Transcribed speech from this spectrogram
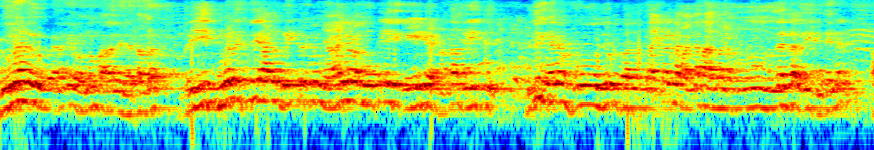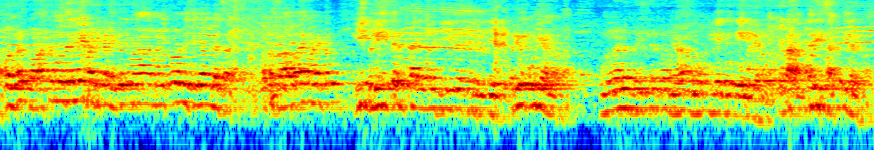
നിങ്ങൾ ഇറങ്ങി ഒന്നും പറഞ്ഞില്ല നമ്മൾ ബ്രീത്ത്. നിങ്ങൾ ഇത്രയും ആൾ ബ്രീത്ത് എടുക്കുമ്പോൾ നിങ്ങളുടെ മൂക്കിലേക്ക് കയറുകയാണ് അതാ ബ്രീത്ത്. ഇത് ഇങ്ങനെ സൈക്കിളിന്റെ വല്ലതാകുന്ന ഇതെന്താ ബ്രീത്ത്? ഇതിന് അപ്പൊ നിങ്ങൾ തുടക്കം മുതലേ പഠിക്കണം. ഇത് ഒരു മണിക്കൂർ കൊണ്ട് ശരിയാവില്ല സാർ. അപ്പൊ സ്വാഭാവികമായിട്ടും ഈ ബ്രീത്ത് എടുത്താൽ നിങ്ങളുടെ ജീവിതത്തിൽ വിജയിക്കും ഒരു കൂടിയാണുള്ളത് നിങ്ങൾ ബ്രീത്ത് എടുക്കുമ്പോൾ ഞാൻ മൂക്കിലേക്ക് കയറുകയാണ് കേട്ടോ? അത്രയും ശക്തി എടുക്കണം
